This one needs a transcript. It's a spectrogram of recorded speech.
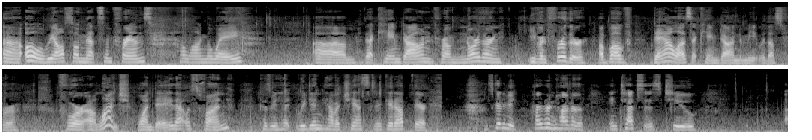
Uh, oh, we also met some friends along the way um, that came down from northern, even further above Dallas that came down to meet with us for for uh, lunch one day. That was fun because we had we didn't have a chance to get up there. It's going to be harder and harder in Texas to uh,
